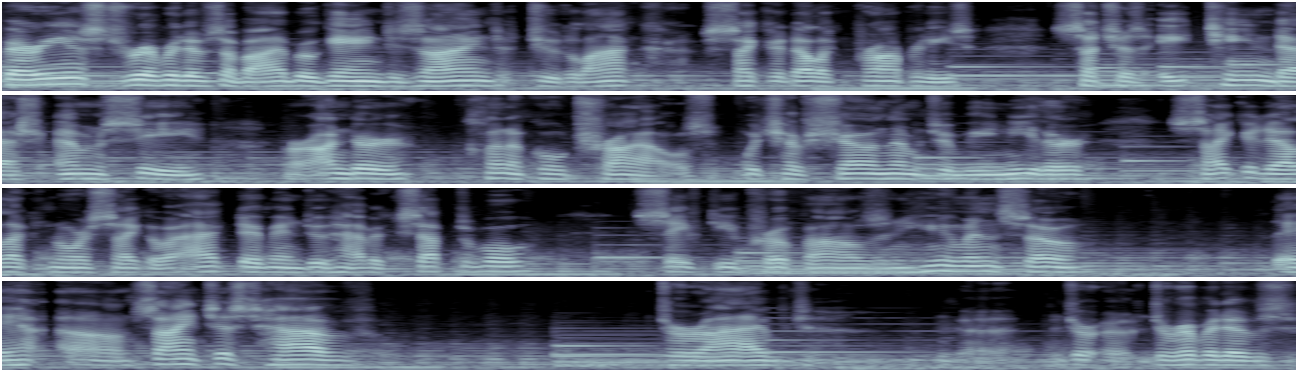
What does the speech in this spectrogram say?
Various derivatives of ibogaine designed to lack psychedelic properties, such as 18 MC, are under clinical trials, which have shown them to be neither psychedelic nor psychoactive and to have acceptable safety profiles in humans. So, they um, scientists have derived uh, der- derivatives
